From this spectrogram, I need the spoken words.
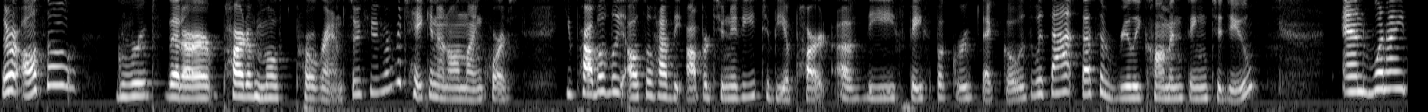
There are also groups that are part of most programs. So if you've ever taken an online course, you probably also have the opportunity to be a part of the Facebook group that goes with that. That's a really common thing to do. And what I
